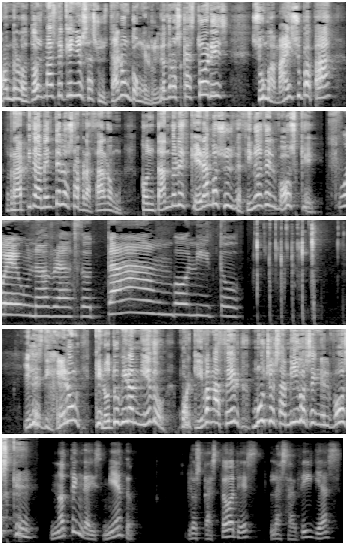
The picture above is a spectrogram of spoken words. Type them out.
Cuando los dos más pequeños se asustaron con el ruido de los castores, su mamá y su papá rápidamente los abrazaron, contándoles que éramos sus vecinos del bosque. Fue un abrazo tan bonito. Y les dijeron que no tuvieran miedo, porque iban a hacer muchos amigos en el bosque. No tengáis miedo. Los castores, las ardillas,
